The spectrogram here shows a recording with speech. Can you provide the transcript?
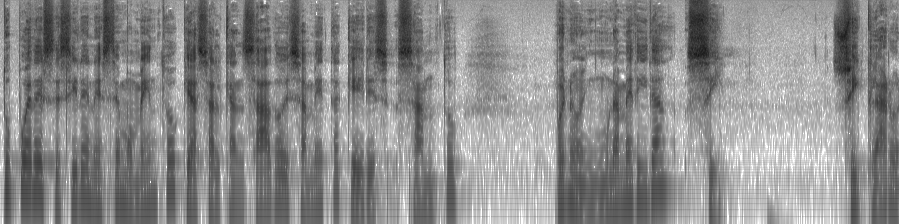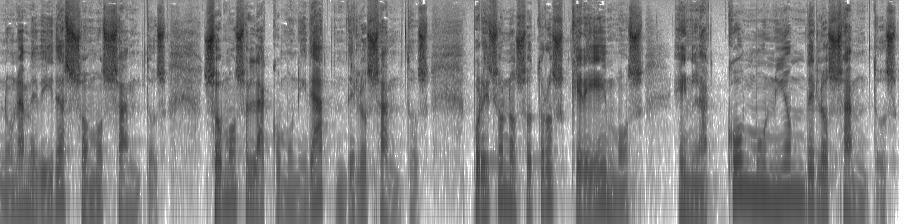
¿Tú puedes decir en este momento que has alcanzado esa meta, que eres santo? Bueno, en una medida sí. Sí, claro, en una medida somos santos. Somos la comunidad de los santos. Por eso nosotros creemos en la comunión de los santos.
